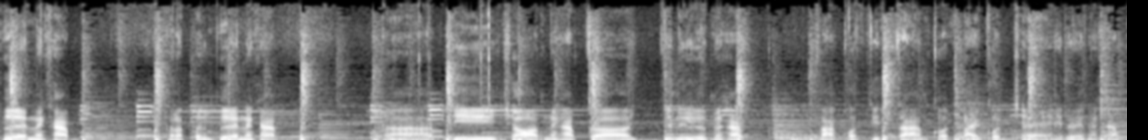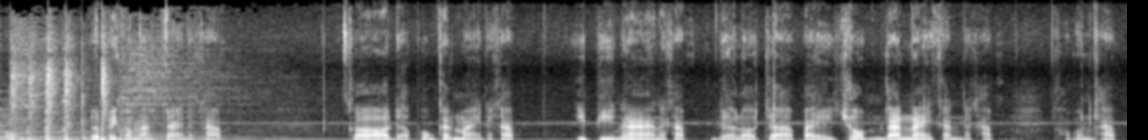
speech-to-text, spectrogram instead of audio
เพื่อนๆนะครับสำหรับเพื่อนๆนะครับที่ชอบนะครับก็อย่าลืมนะครับ ฝากกดติดตามกดไลค์กดแชร์ให้ด้วยนะครับ ผมเพื่อเป็นกำลังใจนะครับ ก็เดี๋ยวพบกันใหม่นะครับ EP หน้านะครับ เดี๋ยวเราจะไปชมด้านในกันนะครับ ขอบคุณครับ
